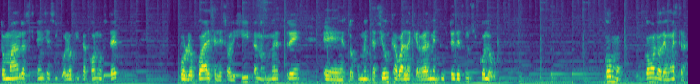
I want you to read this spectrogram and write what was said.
tomando asistencia psicológica con usted por lo cual se le solicita nos muestre eh, documentación que avala que realmente usted es un psicólogo. ¿Cómo? ¿Cómo lo demuestra?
